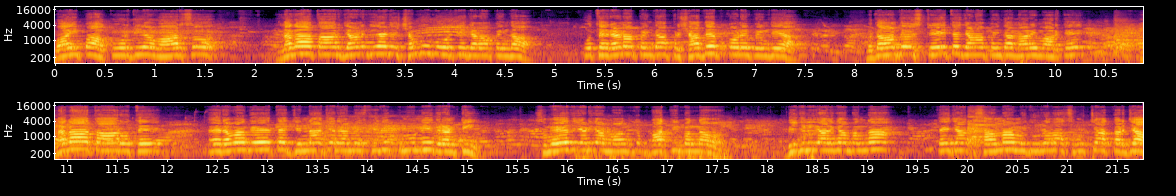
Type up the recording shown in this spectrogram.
ਮਾਈ ਭਾਗਪੁਰ ਦੀਆਂ ਵਾਰਸ ਲਗਾਤਾਰ ਜਾਣਗੀਆਂ ਜੇ ਸ਼ੰਭੂ ਮੋਰਚੇ ਜਾਣਾ ਪੈਂਦਾ। ਉੱਥੇ ਰਹਿਣਾ ਪੈਂਦਾ, ਪ੍ਰਸ਼ਾਦੇ ਪਕਾਉਣੇ ਪੈਂਦੇ ਆ। ਮੈਦਾਨ ਦੇ ਸਟੇਜ ਤੇ ਜਾਣਾ ਪੈਂਦਾ ਨਾਰੇ ਮਾਰ ਕੇ। ਲਗਾਤਾਰ ਉੱਥੇ ਇਹ ਰਵਾਂਗੇ ਤੇ ਜਿੰਨਾ ਚਿਰ ਐਮਐਸਪੀ ਦੀ ਕਾਨੂੰਨੀ ਗਰੰਟੀ ਸਮੇਤ ਜਿਹੜੀਆਂ ਮੰਗ ਬਾਕੀ ਮੰਗਾਂ ਵਾ, ਬਿਜਲੀ ਵਾਲੀਆਂ ਮੰਗਾਂ ਤੇ ਜਾਂ ਕਿਸਾਨਾਂ ਮਜ਼ਦੂਰਾਂ ਦਾ ਸਮੁੱਚਾ ਕਰਜ਼ਾ,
